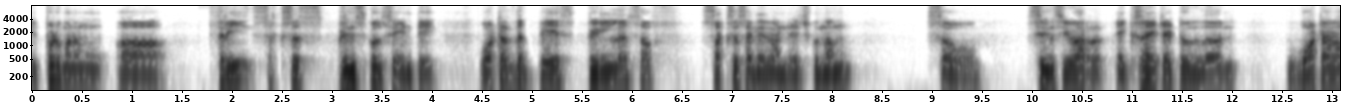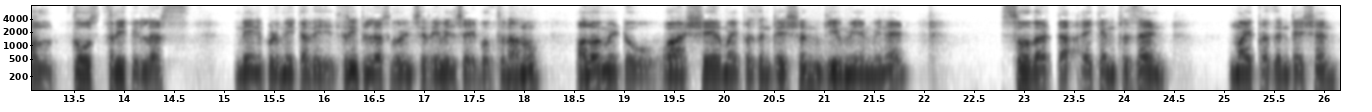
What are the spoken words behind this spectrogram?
ఇప్పుడు మనము త్రీ సక్సెస్ ప్రిన్సిపల్స్ ఏంటి? What are the base pillars of success అనేది మనం నేర్చుకుందాము. So since you are excited to learn what are all those three pillars నేను ఇప్పుడు మీకు అది త్రీ పిల్లర్స్ గురించి రివీల్ చేయబోతున్నాను. Allow me to share my presentation give me a minute so that I can present my presentation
